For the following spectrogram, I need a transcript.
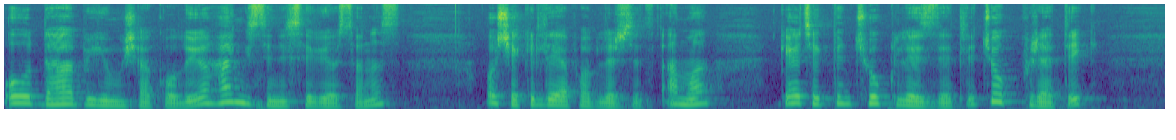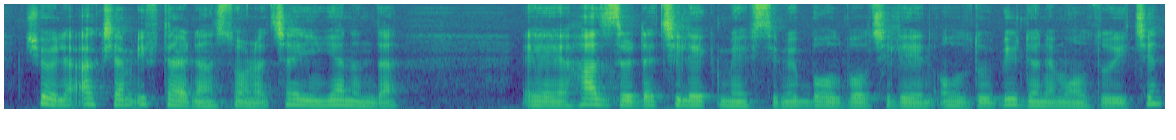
O daha bir yumuşak oluyor. Hangisini seviyorsanız o şekilde yapabilirsiniz. Ama gerçekten çok lezzetli, çok pratik. Şöyle akşam iftardan sonra çayın yanında e, hazırda çilek mevsimi bol bol çileğin olduğu bir dönem olduğu için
